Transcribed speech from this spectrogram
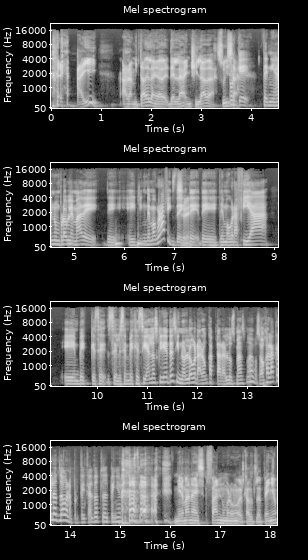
Ahí, a la mitad de la, de la enchilada suiza. Porque tenían un problema de, de aging demographics, de, Sí. de- de demografía eh, que se, se les envejecían los clientes y no lograron captar a los más nuevos. Ojalá que los logren, porque el caldo tlalpeño es. Mi hermana es fan número uno del caldo tlalpeño.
